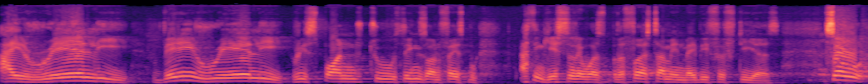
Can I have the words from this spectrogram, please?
I rarely, very rarely respond to things on Facebook. I think yesterday was the first time in maybe 50 years. So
